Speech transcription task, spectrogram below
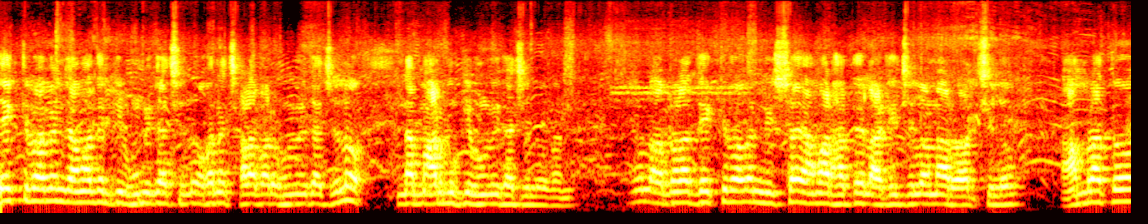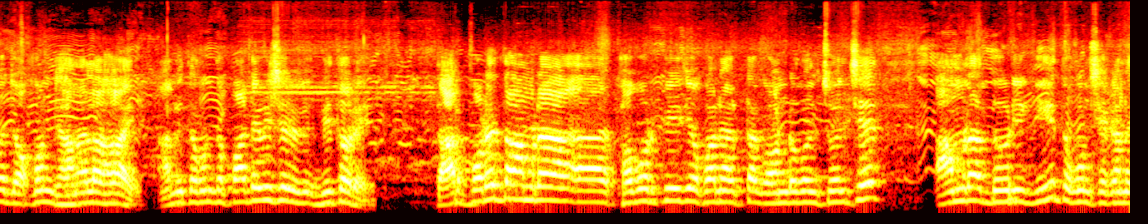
দেখতে পাবেন যে আমাদের কি ভূমিকা ছিল ওখানে ছাড়াবার ভূমিকা ছিল না মারমুখী ভূমিকা ছিল ওখানে। বল আপনারা দেখতে পাবেন নিশ্চয়ই আমার হাতে লাঠি ছিল না রড ছিল। আমরা তো যখন ঝামেলা হয় আমি তখন তো পার্টি অফিসের ভিতরে। তারপরে তো আমরা খবর পেয়ে যে ওখানে একটা গন্ডগোল চলছে আমরা দৌড়ে গিয়ে তখন সেখানে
